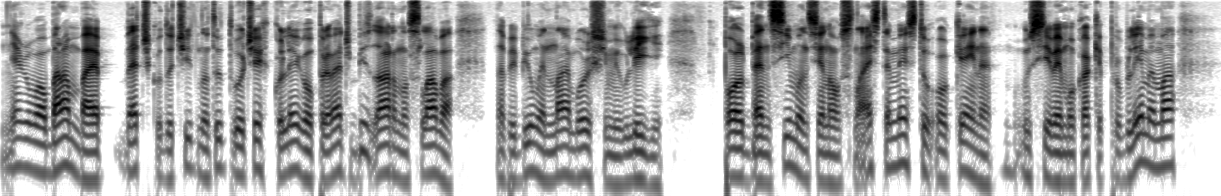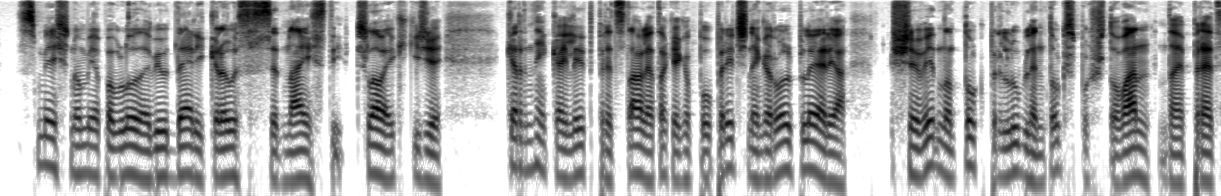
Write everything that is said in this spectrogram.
Njegova obramba je več kot očitno tudi v očeh kolegov preveč bizarno slaba, da bi bil med najboljšimi v ligi. Paul Ben Simons je na 18. mestu, ok, ne, vsi vemo, kakšne probleme ima, Smešno mi je pa bilo, da je bil Derek Rose 17. človek, ki že kar nekaj let predstavlja takega povprečnega roleplayerja, še vedno tako priljubljen, tako spoštovan, da je pred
